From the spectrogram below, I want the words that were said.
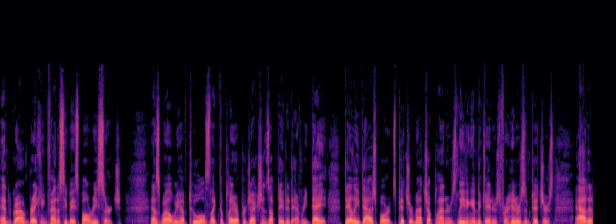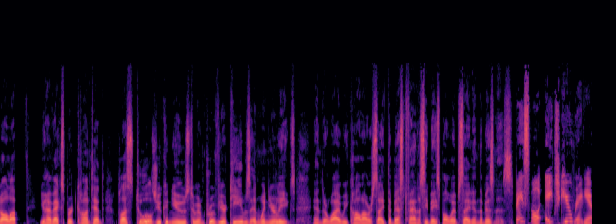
and groundbreaking fantasy baseball research. As well, we have tools like the player projections updated every day, daily dashboards, pitcher matchup planners, leading indicators for hitters and pitchers. Add it all up, you have expert content plus tools you can use to improve your teams and win your leagues. And they're why we call our site the best fantasy baseball website in the business. Baseball HQ Radio.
